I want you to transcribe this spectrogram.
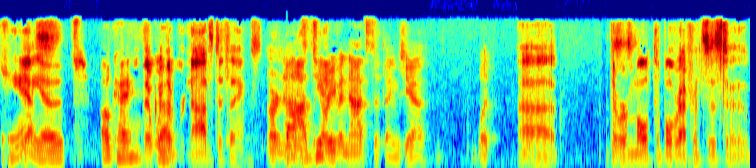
Cameos. Okay. there, were, there were nods to things. Or nods, Nods, yeah. or even nods to things, yeah. What? Uh, there were multiple references to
